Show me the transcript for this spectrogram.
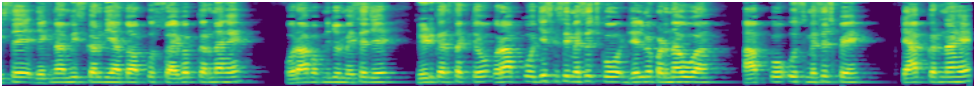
इसे देखना मिस कर दिया तो आपको स्वाइप अप करना है। और आप अपने जो मैसेज है रीड कर सकते हो। और आपको जिस किसी मैसेज को डिटेल में पढ़ना हुआ आपको उस मैसेज पे टैप करना है।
